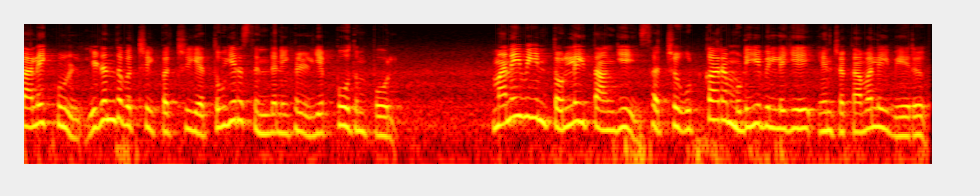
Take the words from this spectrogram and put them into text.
தலைக்குள் இழந்தவற்றை பற்றிய துயர சிந்தனைகள் எப்போதும் போல். மனைவியின் தொல்லை தாங்கி சற்று உட்கார முடியவில்லையே என்ற கவலை வேறு.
